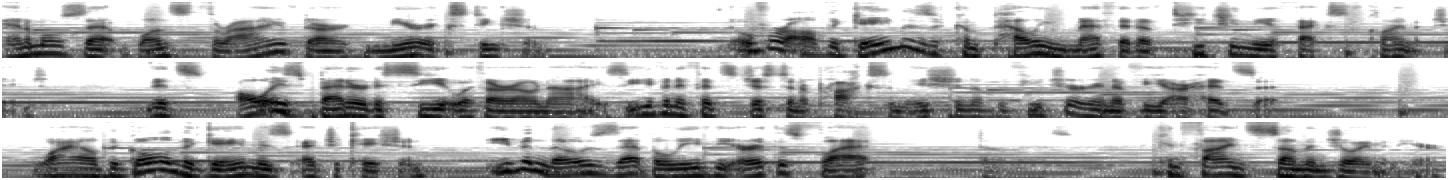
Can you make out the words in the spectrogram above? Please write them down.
Animals that once thrived are near extinction, Overall, the game is a compelling method of teaching the effects of climate change. It's always better to see it with our own eyes, even if it's just an approximation of the future in a VR headset. While the goal of the game is education, even those that believe the Earth is flat, dumbass, can find some enjoyment here.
